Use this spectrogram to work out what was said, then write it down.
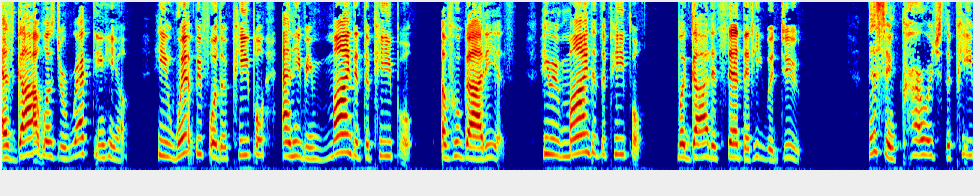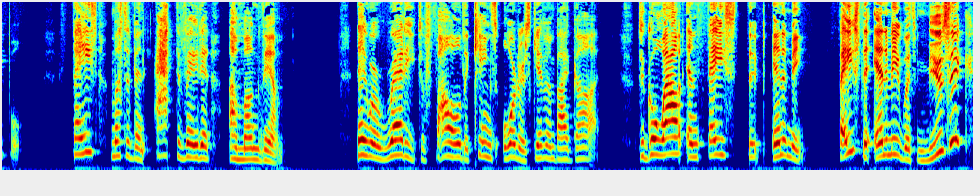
as God was directing him. He went before the people and he reminded the people of who God is. He reminded the people what God had said that he would do. This encouraged the people. Faith must have been activated among them. They were ready to follow the king's orders given by God, to go out and face the enemy, face the enemy with music,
